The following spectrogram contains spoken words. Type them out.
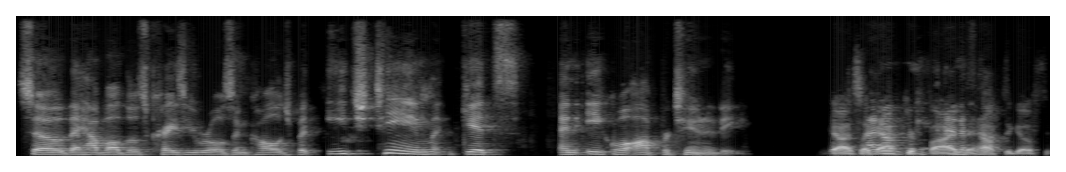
So they have all those crazy rules in college, but each team gets an equal opportunity. Yeah, it's like after five, they have to go. For,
